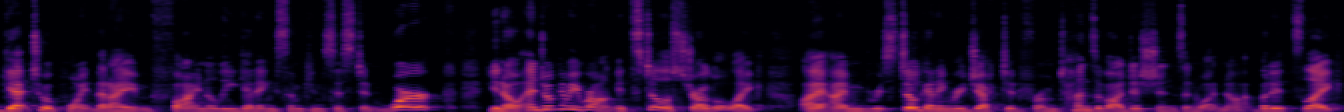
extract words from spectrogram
get to a point that I'm finally getting some consistent work, you know, and don't get me wrong, it's still a struggle. Like, I, I'm still getting rejected from tons of auditions and whatnot, but it's like,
